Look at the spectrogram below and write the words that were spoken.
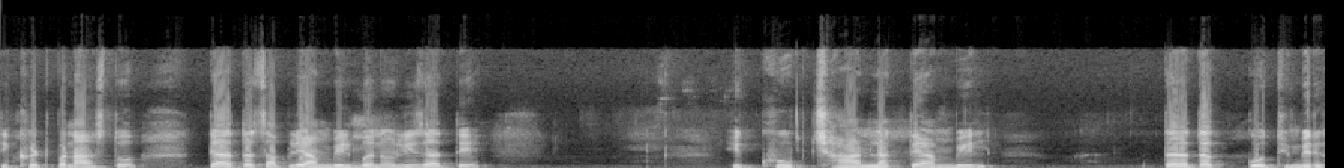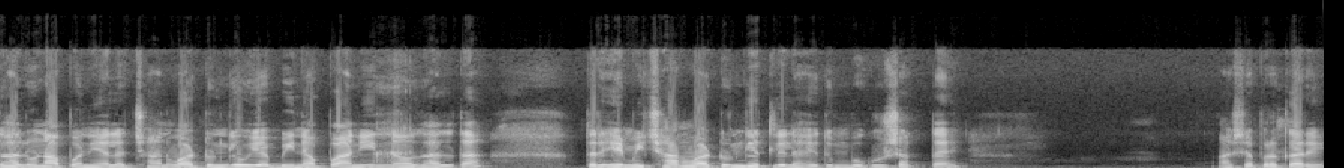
तिखटपणा असतो त्यातच आपली आंबील बनवली जाते. ही खूप छान लागते आंबील. तर आता कोथिंबीर घालून आपण याला छान वाटून घेऊया. बिना पाणी न घालता. तर हे मी छान वाटून घेतलेलं आहे. तुम्ही बघू शकताय. अशा प्रकारे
